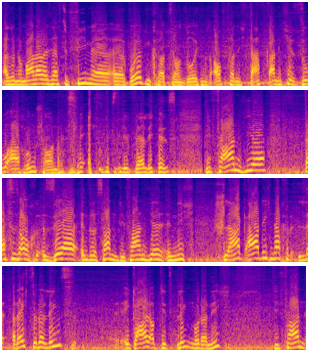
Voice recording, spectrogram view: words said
Also normalerweise hast du viel mehr äh, Wolkenkratzer und so. Ich muss aufpassen, ich darf gar nicht hier so arg rumschauen, weil es echt ein bisschen gefährlich ist. Die fahren hier, das ist auch sehr interessant, die fahren hier nicht schlagartig nach rechts oder links egal ob die jetzt blinken oder nicht. Die fahren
